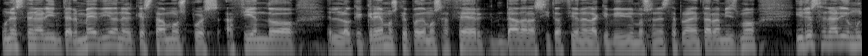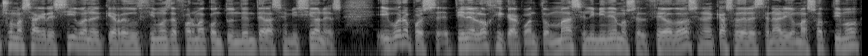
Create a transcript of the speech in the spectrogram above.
Un escenario intermedio en el que estamos, pues, haciendo lo que creemos que podemos hacer dada la situación en la que vivimos en este planeta ahora mismo, y un escenario mucho más agresivo en el que reducimos de forma contundente las emisiones. Y bueno, pues eh, tiene lógica, cuanto más eliminemos el CO2, en el caso del escenario más óptimo,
